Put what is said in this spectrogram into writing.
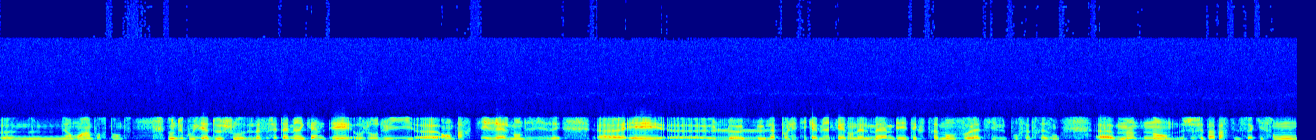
néanmoins importante. Donc du coup, il y a deux choses. La société américaine est aujourd'hui euh, en partie réellement divisée. Euh, et euh, le, la politique américaine en elle-même est extrêmement volatile pour cette raison. maintenant, je ne fais pas partie de ceux qui sont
